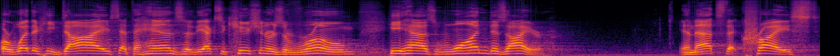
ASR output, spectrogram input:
or whether he dies at the hands of the executioners of Rome, he has one desire, and that's that Christ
